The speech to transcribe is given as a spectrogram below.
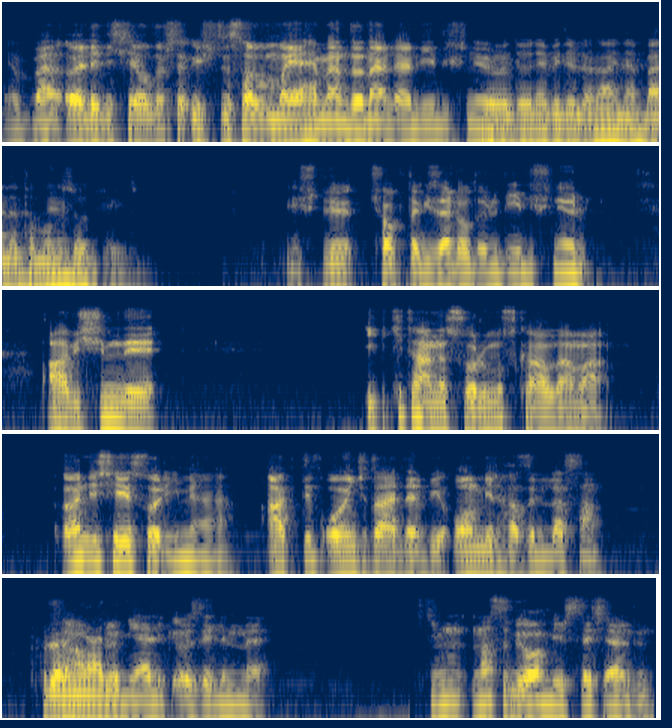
Ya ben öyle bir şey olursa üçlü savunmaya hemen dönerler diye düşünüyorum. Öyle dönebilirler aynen. Ben de tam onu evet. söyleyecektim. Üçlü çok da güzel olur diye düşünüyorum. Abi şimdi iki tane sorumuz kaldı ama önce şeyi sorayım ya. Aktif oyuncularla bir 11 hazırlasan. Premier, Premier Lig özelinde. Kim nasıl bir 11 seçerdin?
